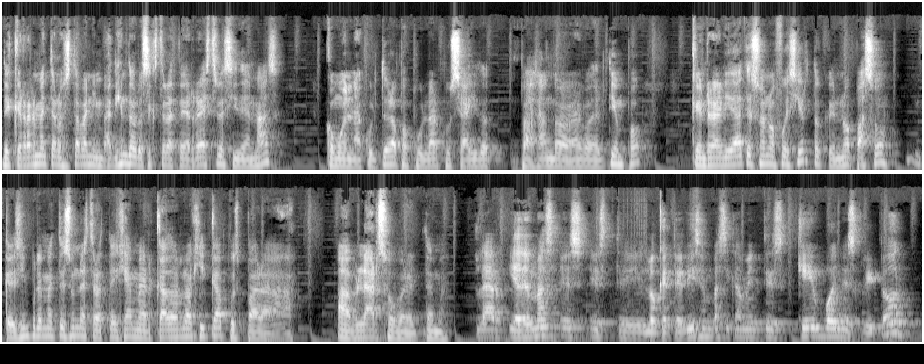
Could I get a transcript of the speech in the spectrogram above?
de que realmente nos estaban invadiendo los extraterrestres y demás, como en la cultura popular pues se ha ido pasando a lo largo del tiempo, que en realidad eso no fue cierto, que no pasó, que simplemente es una estrategia mercadológica pues para hablar sobre el tema. Claro, y además es este lo que te dicen básicamente es qué buen escritor.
